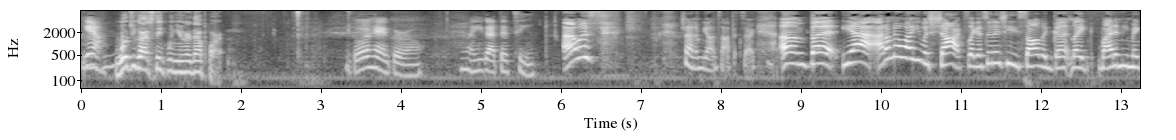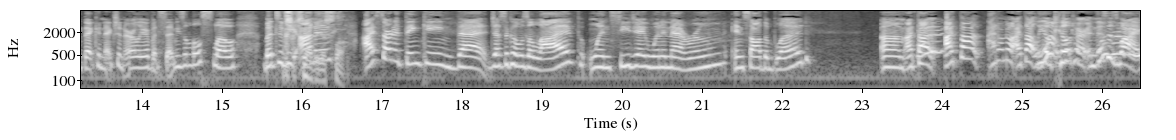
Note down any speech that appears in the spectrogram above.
Yeah. What'd you guys think when you heard that part? Go ahead, girl. Now you got that tea. I was trying to be on topic, sorry. Um, but yeah, I don't know why he was shocked. Like as soon as he saw the gun, like why didn't he make that connection earlier? But Sevy's a little slow. But to be honest. I started thinking that Jessica was alive when CJ went in that room and saw the blood. Um, I thought, I thought, I don't know, I thought Leo What- killed her, and this is why.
